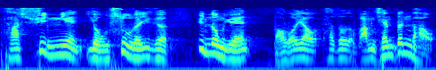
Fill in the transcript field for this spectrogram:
他训练有素的一个运动员。保罗要他说往前奔跑，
